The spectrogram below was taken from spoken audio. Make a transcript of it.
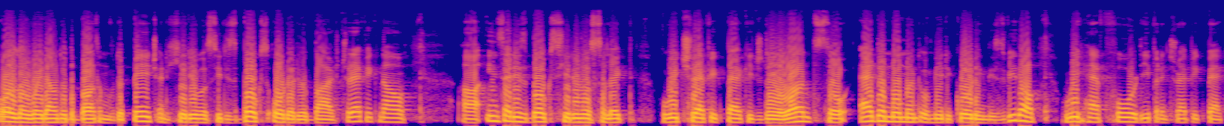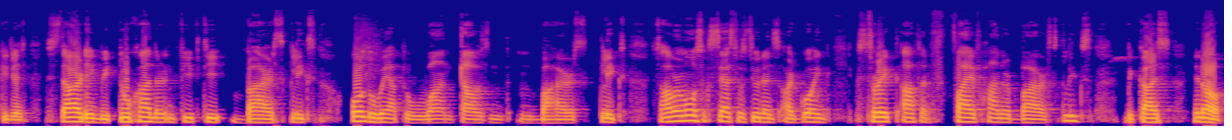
all the way down to the bottom of the page and here you will see this box order your buy traffic now. Uh, inside this box here you will select which traffic package do you want. So at the moment of me recording this video, we have four different traffic packages starting with 250 buyers clicks all the way up to 1000 buyers clicks. So our most successful students are going straight after 500 buyers clicks because you know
